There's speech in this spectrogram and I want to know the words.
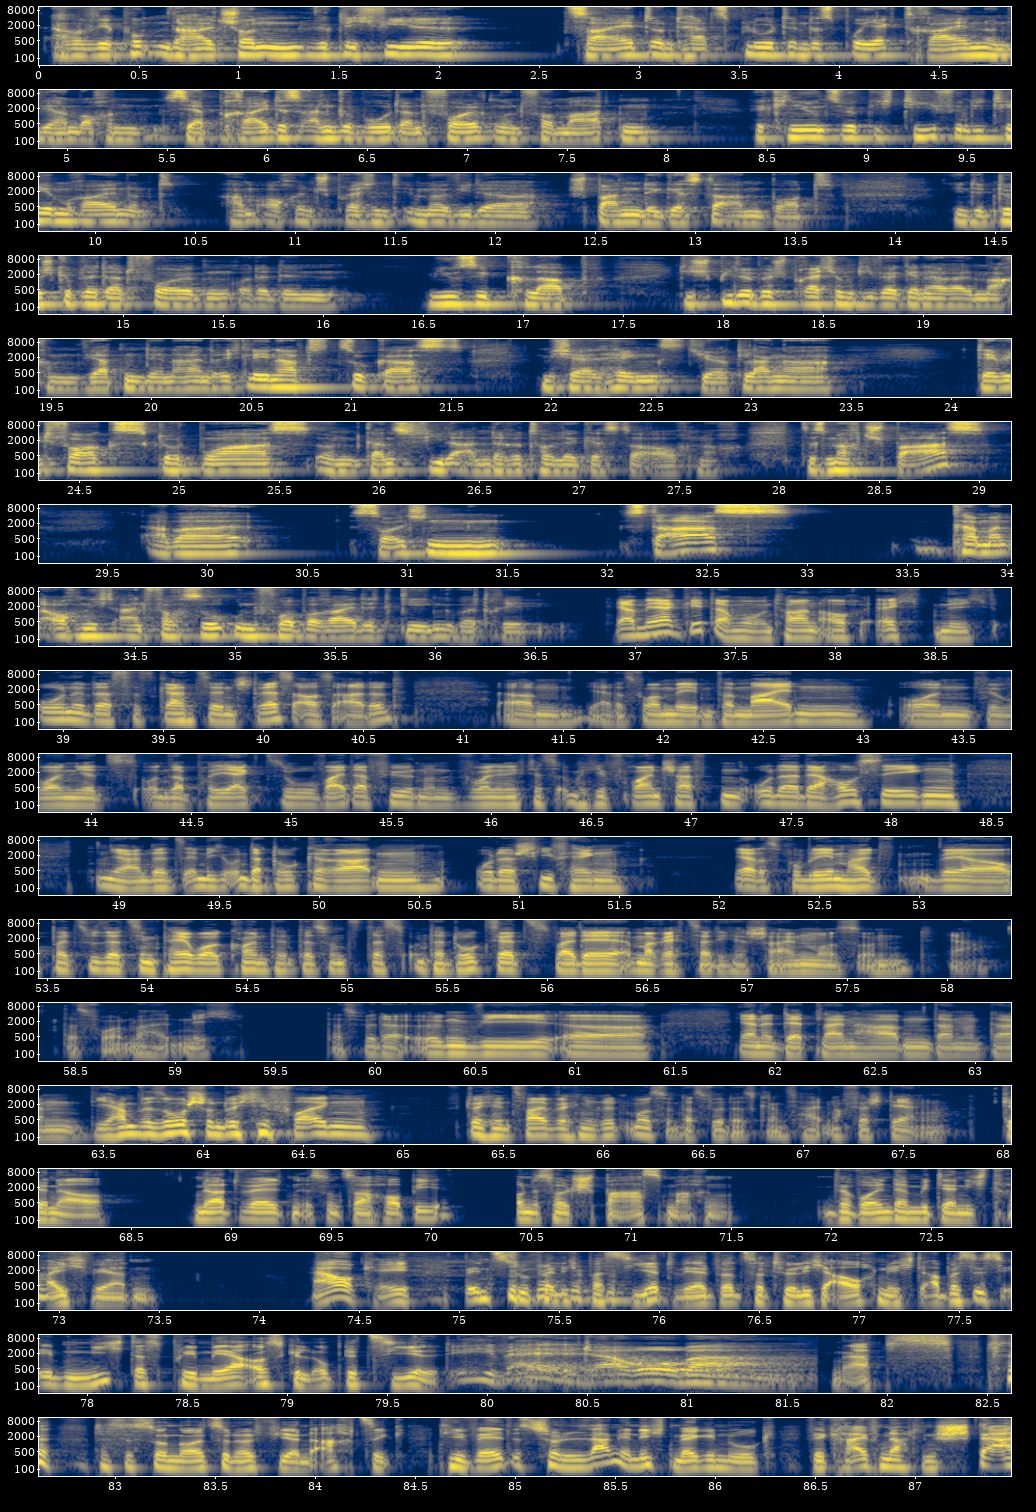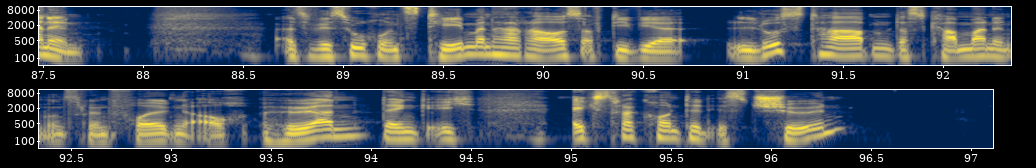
Aber wir pumpen da halt schon wirklich viel Zeit und Herzblut in das Projekt rein und wir haben auch ein sehr breites Angebot an Folgen und Formaten. Wir knien uns wirklich tief in die Themen rein und haben auch entsprechend immer wieder spannende Gäste an Bord. In den durchgeblättert Folgen oder den Music Club, die Spielebesprechung, die wir generell machen. Wir hatten den Heinrich Lehnert zu Gast, Michael Hengst, Jörg Langer, David Fox, Claude Bois und ganz viele andere tolle Gäste auch noch. Das macht Spaß, aber solchen Stars kann man auch nicht einfach so unvorbereitet gegenübertreten. Ja, mehr geht da momentan auch echt nicht, ohne dass das Ganze in Stress ausartet. Ähm, ja, das wollen wir eben vermeiden und wir wollen jetzt unser Projekt so weiterführen und wollen ja nicht, dass irgendwelche Freundschaften oder der Haussegen ja letztendlich unter Druck geraten oder schief hängen. Ja, das Problem halt wäre auch bei zusätzlichem Paywall-Content, dass uns das unter Druck setzt, weil der immer rechtzeitig erscheinen muss und ja, das wollen wir halt nicht dass wir da irgendwie äh, ja eine Deadline haben, dann und dann. Die haben wir so schon durch die Folgen, durch den zweiwöchigen Rhythmus und das wird das Ganze halt noch verstärken. Genau. Nerdwelten ist unser Hobby und es soll Spaß machen. Wir wollen damit ja nicht reich werden. Ja, okay. Wenn es zufällig passiert wäre, wird es natürlich auch nicht. Aber es ist eben nicht das primär ausgelobte Ziel. Die Welt erobern. Naps, das ist so 1984. Die Welt ist schon lange nicht mehr genug. Wir greifen nach den Sternen. Also wir suchen uns Themen heraus, auf die wir Lust haben. Das kann man in unseren Folgen auch hören, denke ich. Extra Content ist schön,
